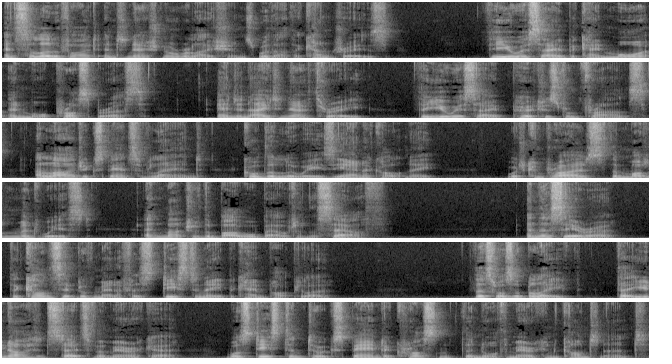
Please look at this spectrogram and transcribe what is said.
and solidified international relations with other countries. The USA became more and more prosperous, and in 1803 the USA purchased from France a large expanse of land called the Louisiana Colony, which comprised the modern Midwest and much of the Bible Belt in the South. In this era, the concept of manifest destiny became popular. This was a belief that the United States of America was destined to expand across the North American continent,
